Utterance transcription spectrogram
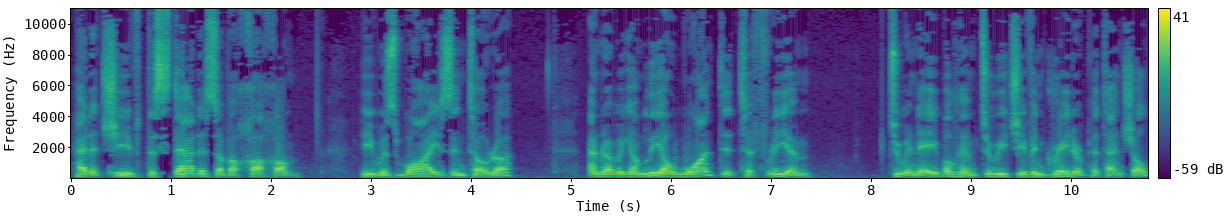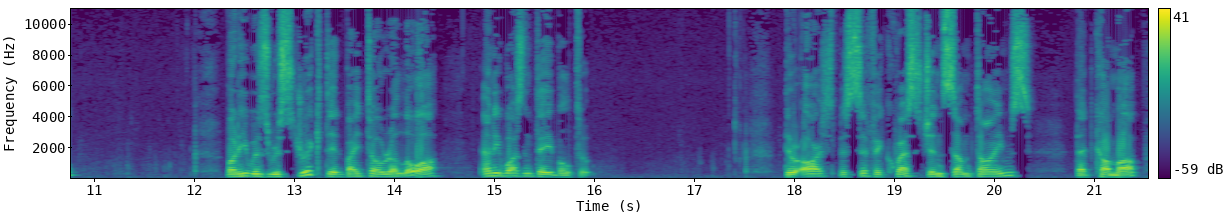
had achieved the status of a chacham, he was wise in Torah, and Rabbi Gamliel wanted to free him to enable him to reach even greater potential, but he was restricted by Torah law and he wasn't able to. There are specific questions sometimes that come up.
